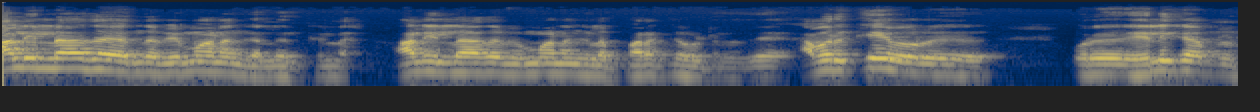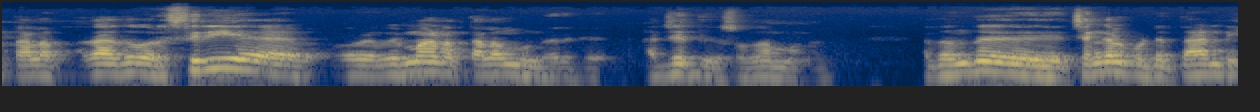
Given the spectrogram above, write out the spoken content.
ஆள் இல்லாத அந்த விமானங்கள் இருக்குல்ல. ஆள் இல்லாத விமானங்களை பறக்க விடுறது. அவருக்கே ஒரு ஒரு ஹெலிகாப்டர் தளம் அதாவது ஒரு சிறிய ஒரு விமான தளம் ஒன்று இருக்குது அஜித்துக்கு சொந்தமானது. அது வந்து செங்கல்பட்டு தாண்டி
